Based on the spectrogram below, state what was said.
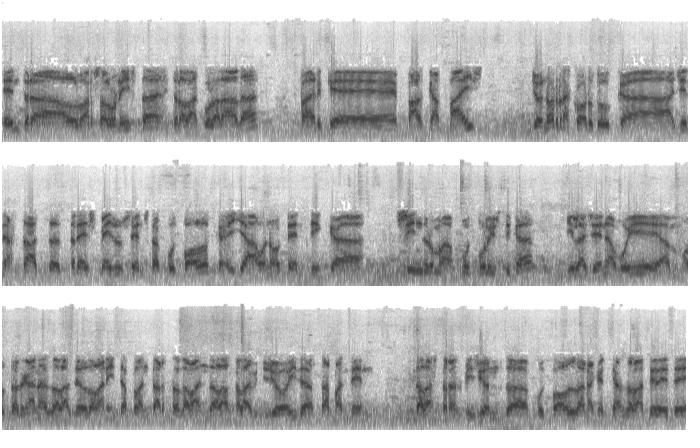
entre el barcelonista, entre la colorada, perquè pel cap baix jo no recordo que hagin estat tres mesos sense futbol, que hi ha una autèntica síndrome futbolística i la gent avui amb moltes ganes a les 10 de la nit de plantar-se davant de la televisió i d'estar pendent de les transmissions de futbol, en aquest cas de la TDT,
